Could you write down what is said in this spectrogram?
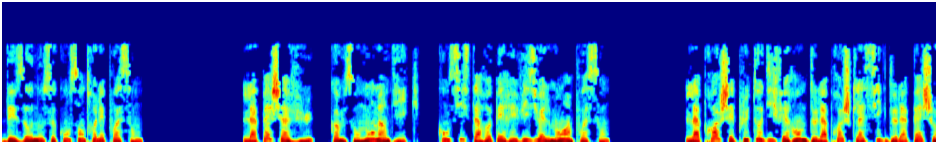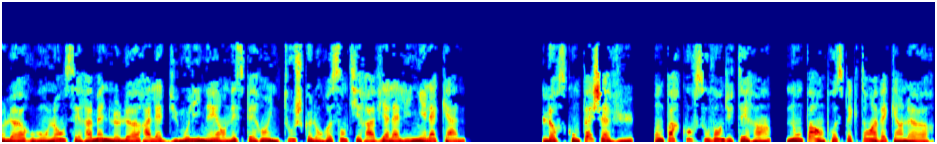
des zones où se concentrent les poissons. La pêche à vue, comme son nom l'indique, consiste à repérer visuellement un poisson. L'approche est plutôt différente de l'approche classique de la pêche au leurre où on lance et ramène le leurre à l'aide du moulinet en espérant une touche que l'on ressentira via la ligne et la canne. Lorsqu'on pêche à vue, on parcourt souvent du terrain, non pas en prospectant avec un leurre,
